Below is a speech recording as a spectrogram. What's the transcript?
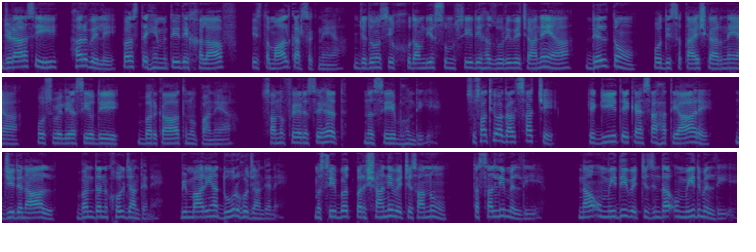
ਜਿਹੜਾ ਅਸੀਂ ਹਰ ਵੇਲੇ ਪਸਤ ਹਿੰਮਤੀ ਦੇ ਖਿਲਾਫ ਇਸਤੇਮਾਲ ਕਰ ਸਕਨੇ ਆ। ਜਦੋਂ ਅਸੀਂ ਖੁਦਾਮ ਦੀ ਸੁਮਸੀ ਦੀ ਹਜ਼ੂਰੀ ਵਿੱਚ ਆਨੇ ਆ, ਦਿਲ ਤੋਂ ਉਹਦੀ ਸਤਾਇਸ਼ ਕਰਨੇ ਆ, ਉਸ ਵੇਲੇ ਅਸੀਂ ਉਹਦੀ ਬਰਕਤ ਨੂੰ ਪਾਣੇ ਆ। ਸਾਨੂੰ ਫਿਰ ਸਿਹਤ ਨਸੀਬ ਹੁੰਦੀ ਏ। ਸੋ ਸਾਥੀਓ ਗੱਲ ਸੱਚ ਏ। ਕਿ ਗੀਤ ਇੱਕ ਐਸਾ ਹਥਿਆਰ ਏ, ਜਿਹਦੇ ਨਾਲ ਬੰਧਨ ਖੁੱਲ ਜਾਂਦੇ ਨੇ, ਬਿਮਾਰੀਆਂ ਦੂਰ ਹੋ ਜਾਂਦੇ ਨੇ। ਮੁਸੀਬਤ, ਪਰੇਸ਼ਾਨੀ ਵਿੱਚ ਸਾਨੂੰ ਤਸੱਲੀ ਮਿਲਦੀ ਏ, ਨਾ ਉਮੀਦੀ ਵਿੱਚ ਜ਼ਿੰਦਾ ਉਮੀਦ ਮਿਲਦੀ ਏ।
